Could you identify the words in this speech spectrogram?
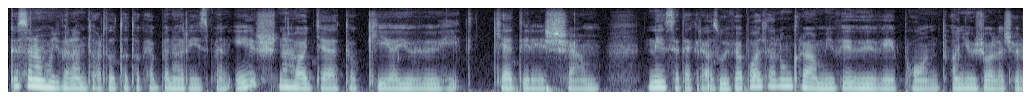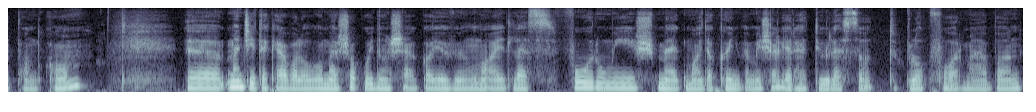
Köszönöm, hogy velem tartottatok ebben a részben is, ne hagyjátok ki a jövő hét keddérés sem. Nézzetek rá az új weboldalunkra, ami www.unusualledger.com. Mentsétek el valahol, mert sok újdonsággal jövünk majd, lesz fórum is, meg majd a könyvem is elérhető lesz ott blog formában.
